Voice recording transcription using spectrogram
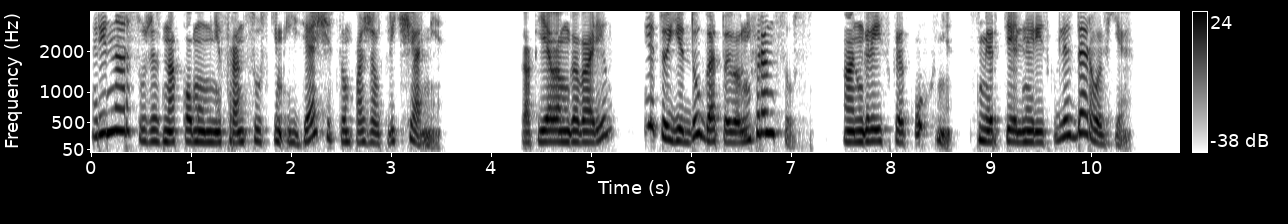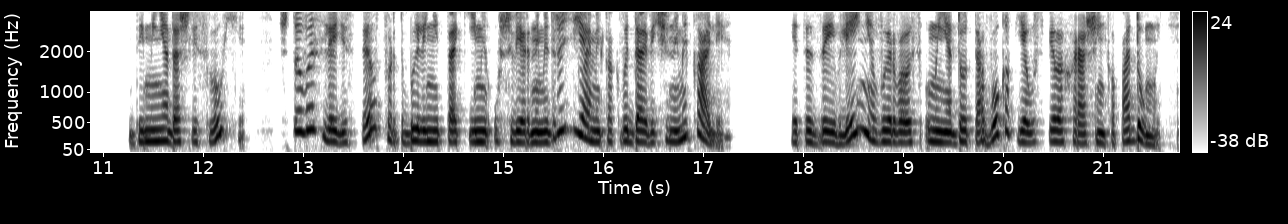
Ренар с уже знакомым мне французским изяществом пожал плечами. «Как я вам говорил, эту еду готовил не француз. Английская кухня – смертельный риск для здоровья. До меня дошли слухи, что вы с леди Стелфорд были не такими уж верными друзьями, как вы давеча намекали. Это заявление вырвалось у меня до того, как я успела хорошенько подумать.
